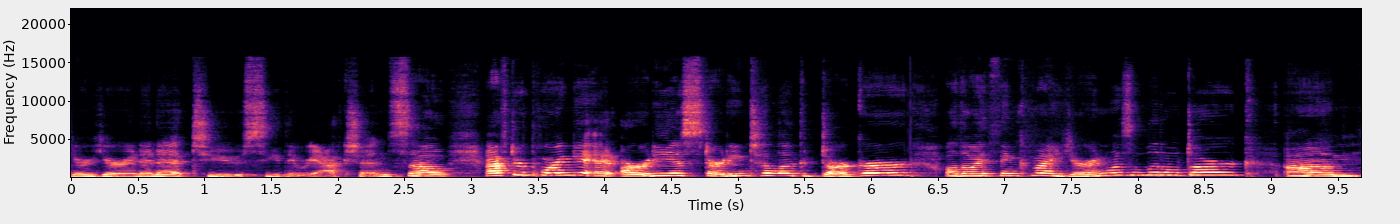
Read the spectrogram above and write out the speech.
your urine in it to see the reaction. So after pouring it, it already is starting to look darker, although I think my urine was a little dark. Um,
